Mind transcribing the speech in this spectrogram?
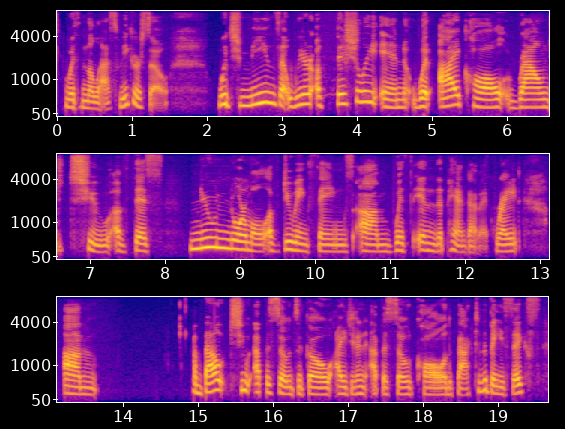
within the last week or so which means that we're officially in what I call round two of this new normal of doing things um, within the pandemic, right? Um, about two episodes ago, I did an episode called Back to the Basics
